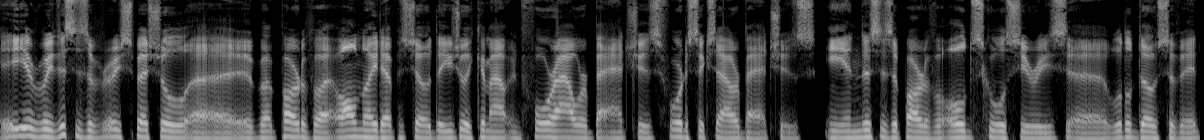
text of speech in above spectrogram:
Hey, everybody, this is a very special uh, part of an all night episode. They usually come out in four hour batches, four to six hour batches. And this is a part of an old school series, a little dose of it.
